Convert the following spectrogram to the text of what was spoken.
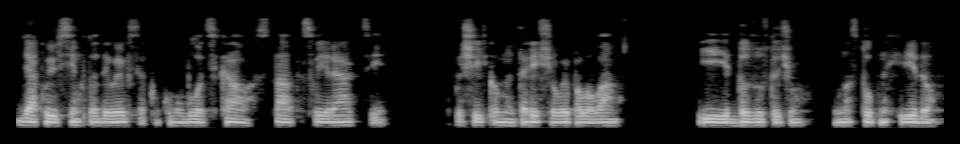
Дякую всім, хто дивився, кому було цікаво. Ставте свої реакції, пишіть коментарі, що випало вам. І до зустрічі в наступних відео.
